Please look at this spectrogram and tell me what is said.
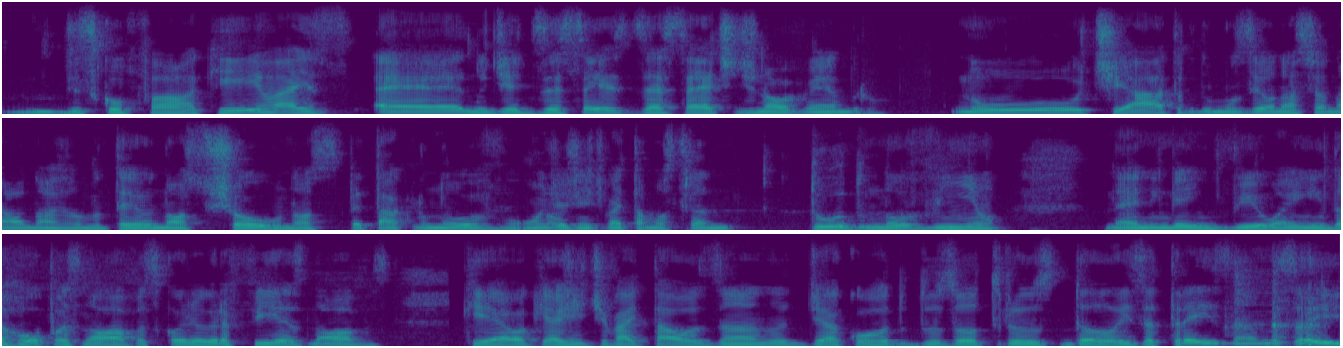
Desculpa falar aqui, mas é, no dia 16 e 17 de novembro, no Teatro do Museu Nacional, nós vamos ter o nosso show, nosso espetáculo novo, onde a gente vai estar tá mostrando tudo novinho, né? Ninguém viu ainda, roupas novas, coreografias novas, que é o que a gente vai estar tá usando de acordo dos outros dois a três anos aí.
